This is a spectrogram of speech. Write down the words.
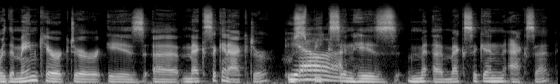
Where the main character is a Mexican actor who yeah. speaks in his me- uh, Mexican accent.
